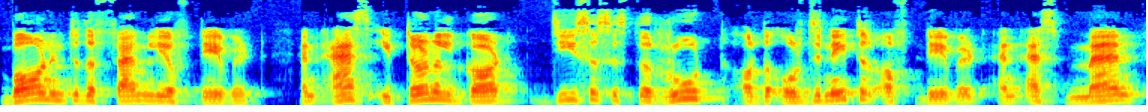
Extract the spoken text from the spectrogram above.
born into the family of David. And as eternal God, Jesus is the root or the originator of David. And as man,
